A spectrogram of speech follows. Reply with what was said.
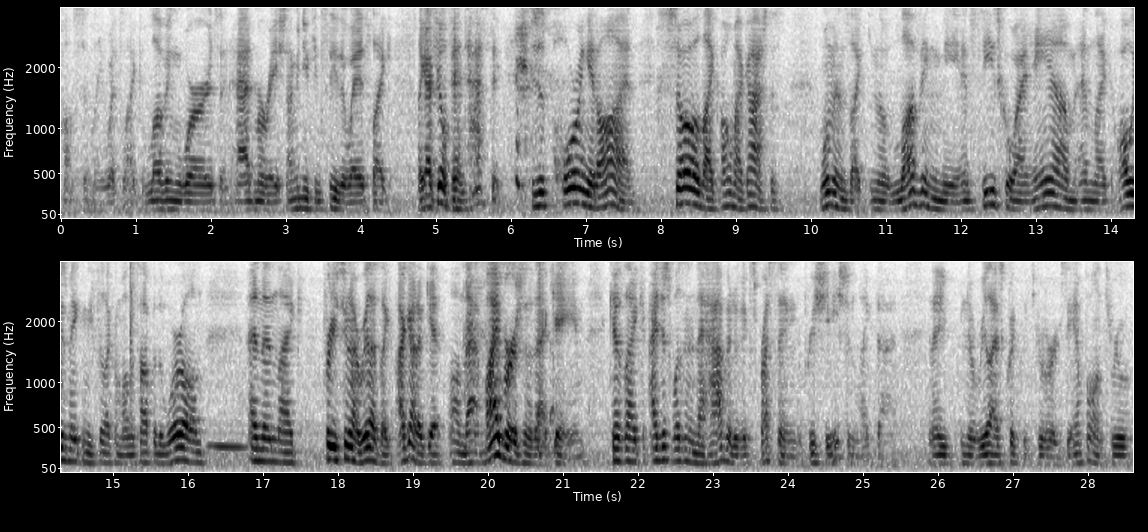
constantly with like loving words and admiration. I mean, you can see the way it's like, like I feel fantastic. She's just pouring it on. So like, oh my gosh, this woman's like, you know, loving me and sees who I am and like always making me feel like I'm on the top of the world. Mm. And then like pretty soon I realized like I gotta get on that my version of that game because like I just wasn't in the habit of expressing appreciation like that. And I, you know, realized quickly through her example and through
